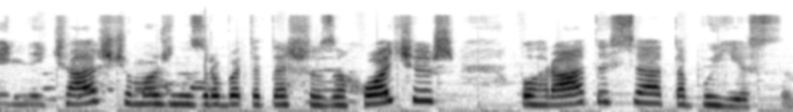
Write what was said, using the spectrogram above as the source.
вільний час, що можна зробити те, що захочеш, погратися та поїсти.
